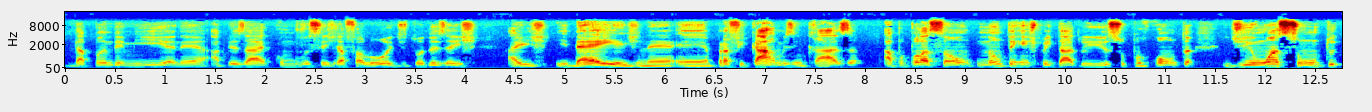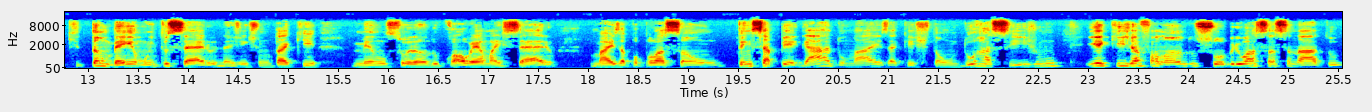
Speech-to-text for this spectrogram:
da pandemia, né, apesar, como você já falou, de todas as, as ideias né, é, para ficarmos em casa, a população não tem respeitado isso por conta de um assunto que também é muito sério. Né? A gente não está aqui mensurando qual é mais sério, mas a população tem se apegado mais à questão do racismo e aqui já falando sobre o assassinato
